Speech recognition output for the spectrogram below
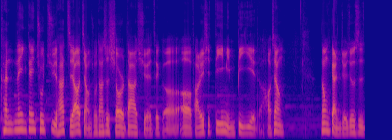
看那那出剧，他只要讲出他是首尔大学这个呃法律系第一名毕业的，好像那种感觉就是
